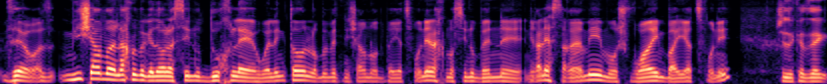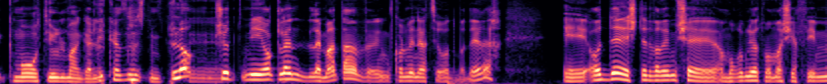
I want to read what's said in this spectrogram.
זהו, אז משם אנחנו בגדול עשינו דוך לוולינגטון, לא באמת נשארנו עוד באי הצפוני, אנחנו עשינו בין, אה, נראה לי עשרה ימים או שבועיים באי הצפוני. שזה כזה כמו טיול מעגלי כזה? לא, אה, פשוט מאוקלנד למטה, ועם כל מיני עצירות בדרך. אה, עוד שתי דברים שאמורים להיות ממש יפים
